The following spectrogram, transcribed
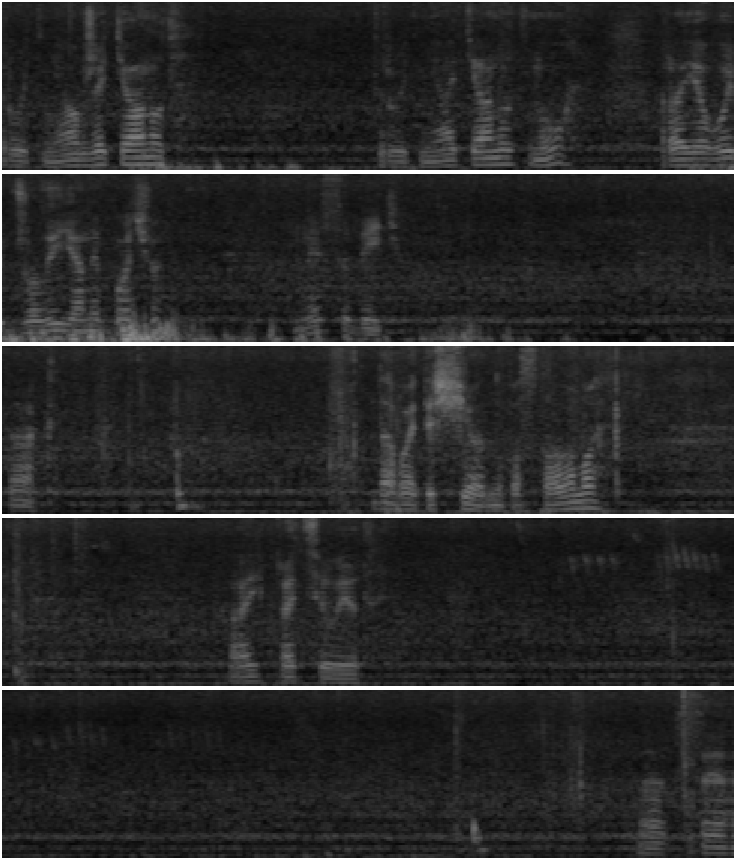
Трутня вже тянуть. Трутня тянуть. Ну, райової бджоли я не бачу. Не сидить. Так. Давайте ще одну поставимо. Хай працюють. Так, все.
